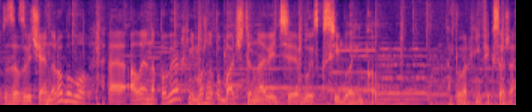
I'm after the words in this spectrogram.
зазвичай не робимо, е, але на поверхні можна побачити навіть е, блиск срібла інколи поверхні фіксажа.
